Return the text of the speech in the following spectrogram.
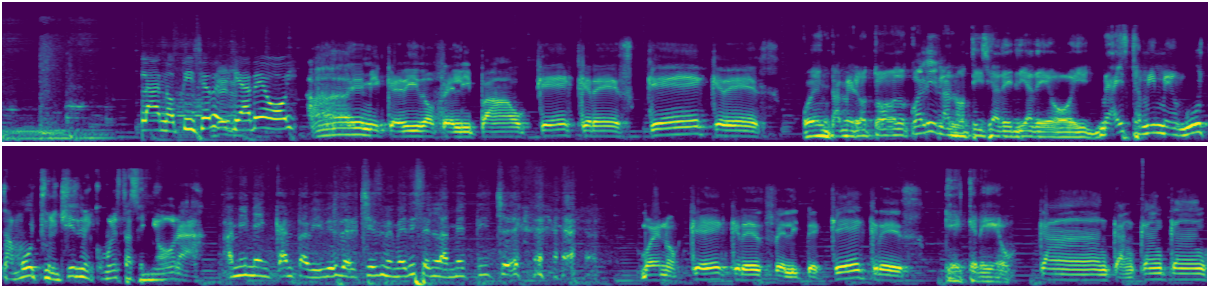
La noticia del día de hoy. Ay, mi querido Felipao, ¿qué crees? ¿Qué crees? Cuéntamelo todo. ¿Cuál es la noticia del día de hoy? Es que a mí me gusta mucho el chisme como esta señora. A mí me encanta vivir del chisme, me dicen la metiche. bueno, ¿qué crees, Felipe? ¿Qué crees? ¿Qué creo? Can, can, can, can.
